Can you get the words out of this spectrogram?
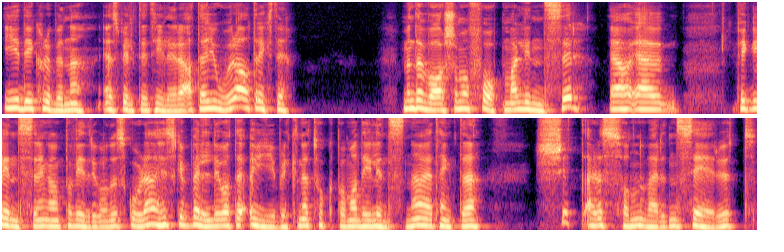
i de klubbene jeg spilte i tidligere, at jeg gjorde alt riktig. Men det var som å få på meg linser. Jeg, jeg fikk linser en gang på videregående skole. Jeg husker veldig godt det øyeblikket jeg tok på meg de linsene, og jeg tenkte Shit, er det sånn verden ser ut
